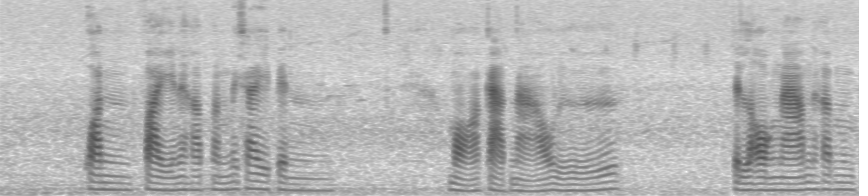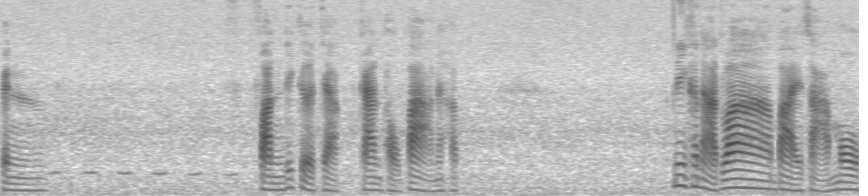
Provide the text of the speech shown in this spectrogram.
กควันไฟนะครับ มันไม่ใช่เป็นหมอกอากาศหนาวหรือเป็นละอองน้ำนะครับ มันเป็น ฟันที่เกิดจากการเผาป่านะครับ นี่ขนาดว่าบ่ายสามโมง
